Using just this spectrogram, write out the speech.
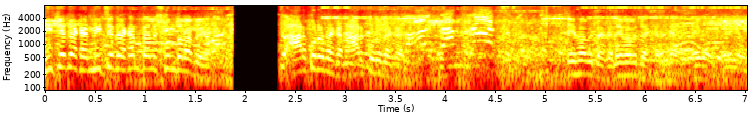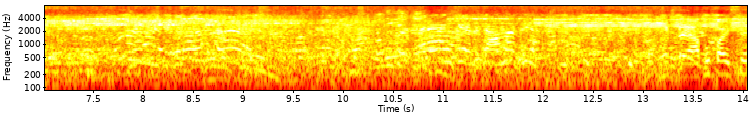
নিচে দেখেন নিচে দেখেন তাহলে সুন্দর হবে। আর করে দেখেন আর করে দেখেন। এইভাবে দেখেন এইভাবে দেখেন। হ্যাঁ এইভাবে এইভাবে। আপু পাইছে।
